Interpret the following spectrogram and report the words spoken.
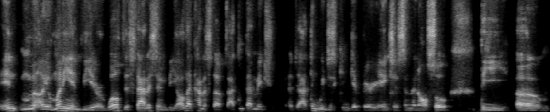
and in money envy or wealth status envy all that kind of stuff i think that makes you i think we just can get very anxious and then also the um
